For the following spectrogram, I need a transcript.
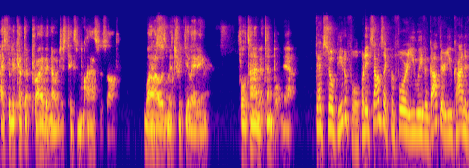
I sort of kept that private, and I would just take some classes off while yes. I was matriculating full time at Temple. Yeah. That's so beautiful. But it sounds like before you even got there, you kind of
